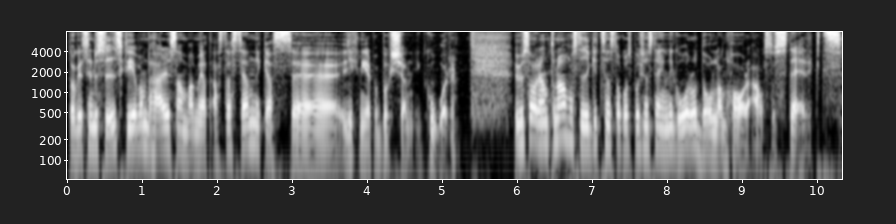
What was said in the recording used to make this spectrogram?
Dagens Industri skrev om det här i samband med att AstraZenecas eh, gick ner på börsen igår. USA-räntorna har stigit sen Stockholmsbörsen stängde igår och dollarn har alltså stärkts.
